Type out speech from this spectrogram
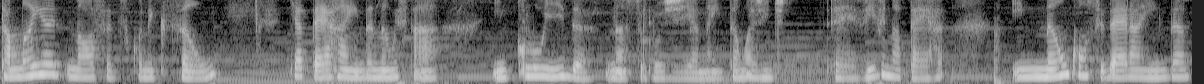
Tamanha nossa desconexão que a Terra ainda não está incluída na astrologia, né? Então a gente é, vive na Terra e não considera ainda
